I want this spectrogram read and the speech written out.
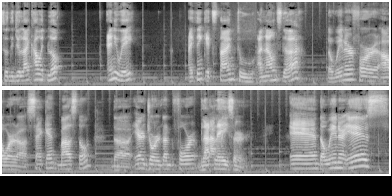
So did you like how it looked? Anyway, I think it's time to announce the The winner for our uh, second milestone, the Air Jordan 4 Black Laser. And the winner is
